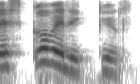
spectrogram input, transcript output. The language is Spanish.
Discovery Kids.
